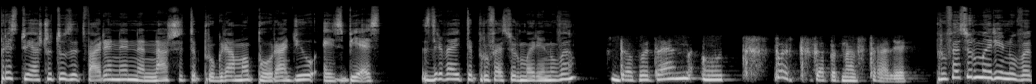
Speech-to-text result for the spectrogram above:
предстоящото затваряне на нашата програма по радио SBS. Здравейте, професор Маринова! Добър ден от Пърт, Западна Австралия. Професор Маринова,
